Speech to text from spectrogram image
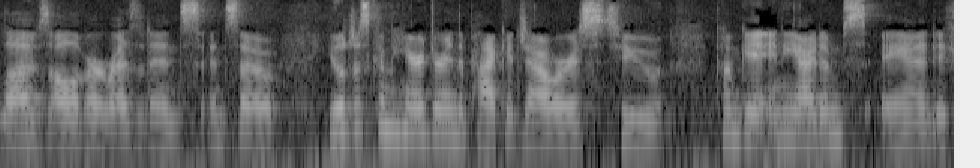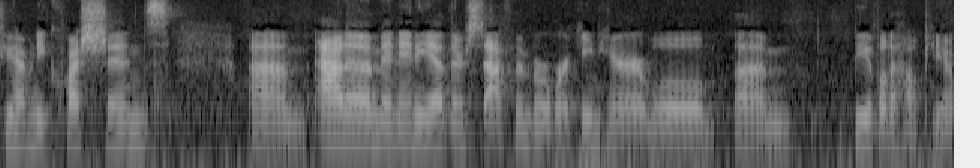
loves all of our residents. And so you'll just come here during the package hours to come get any items. And if you have any questions, um, Adam and any other staff member working here will um, be able to help you.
